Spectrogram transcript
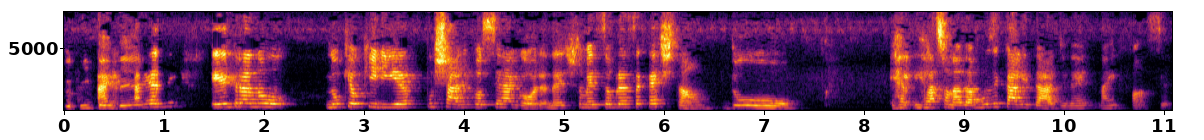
do que entender. Aí, aí entra no, no que eu queria puxar de você agora, né? Justamente sobre essa questão do relacionada à musicalidade, né, na infância.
